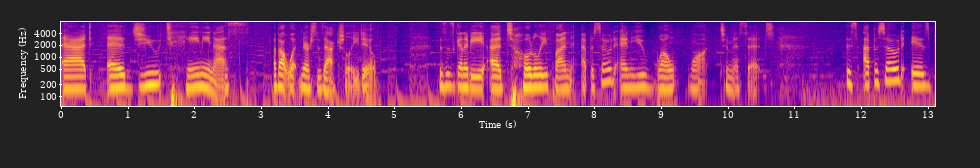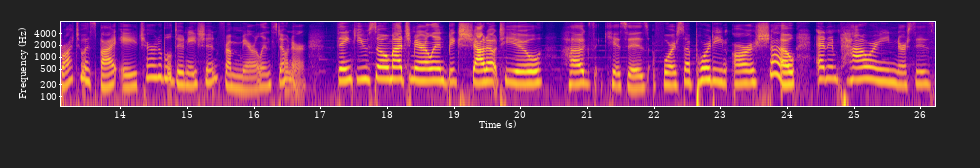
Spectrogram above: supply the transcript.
at edutaining us about what nurses actually do. This is going to be a totally fun episode, and you won't want to miss it. This episode is brought to us by a charitable donation from Marilyn Stoner. Thank you so much, Marilyn. Big shout out to you. Hugs, kisses for supporting our show and empowering nurses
